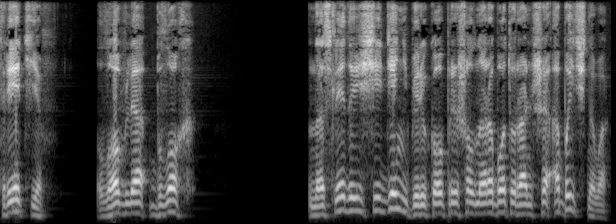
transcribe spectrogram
Третье. Ловля блох. На следующий день Бирюков пришел на работу раньше обычного,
